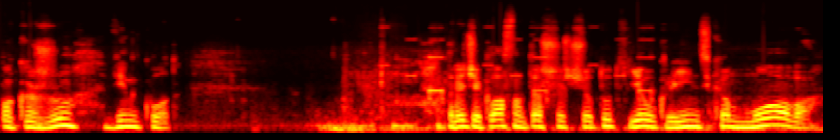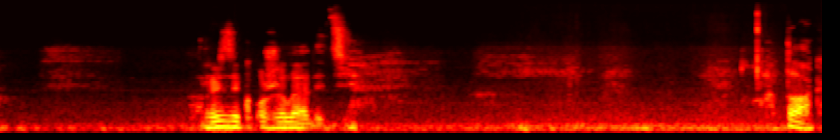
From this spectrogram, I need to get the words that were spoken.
покажу він код. До речі, класно те, що, що тут є українська мова. Ризик ожеледиці. Так,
